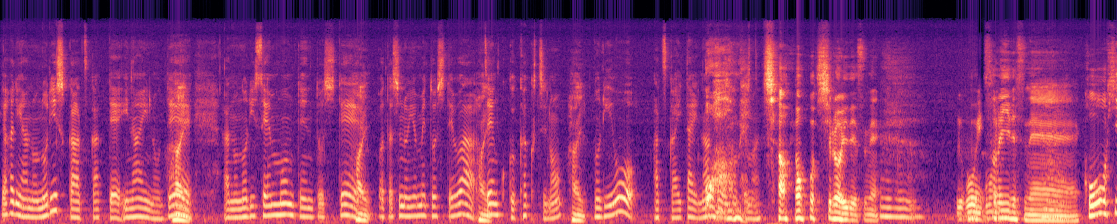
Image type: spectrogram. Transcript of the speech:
やはりあの海苔しか扱っていないので、はい。あの海苔専門店として、はい。私の夢としては、はい。全国各地のはい。海苔を扱いたいなと思ってます。ちゃ面白いですね。う。んすごいね。それいいですね、コーヒ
